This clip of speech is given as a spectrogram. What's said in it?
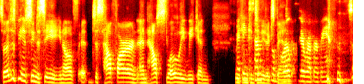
So it'd just be interesting to see, you know, it, just how far and, and how slowly we can we I can think some continue to people expand. broke their rubber bands.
